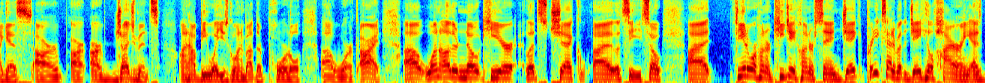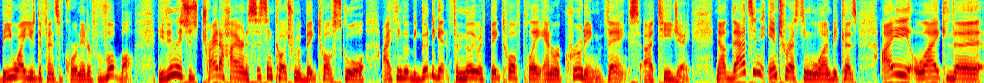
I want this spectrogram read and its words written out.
I guess, our, our, our judgments on how BYU is going about their portal uh, work. All right. Uh, one other note here. Let's check. Uh, let's see. So, uh, Theodore Hunter, TJ Hunter saying, Jake, pretty excited about the Jay Hill hiring as BYU's defensive coordinator for football. Do you think they should try to hire an assistant coach from a Big 12 school? I think it would be good to get familiar with Big 12 play and recruiting. Thanks, uh, TJ. Now, that's an interesting one because I like the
